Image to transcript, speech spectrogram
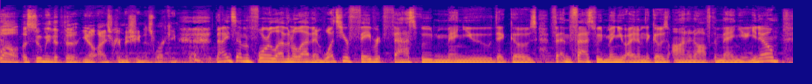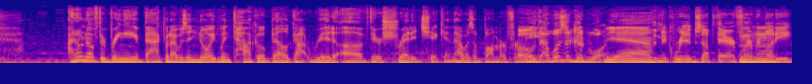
Well, assuming that the you know ice cream machine is working. 974 1111. What's your favorite fast food menu that goes, fast food menu item that goes on and off the menu? You know, I don't know if they're bringing it back, but I was annoyed when Taco Bell got rid of their shredded chicken. That was a bummer for Oh, me. Oh, that was a good one. Yeah. The McRibs up there for Mhm. everybody.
